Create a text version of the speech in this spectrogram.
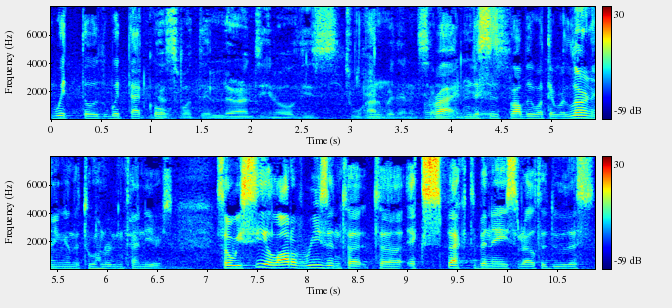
with those with that gold. That's what they learned in all these 200 and, and right. And this is probably what they were learning in the 210 years. So we see a lot of reason to, to expect Bnei Israel to do this,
